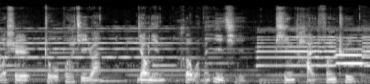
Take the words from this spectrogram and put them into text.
我是主播吉远，邀您和我们一起听海风吹。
